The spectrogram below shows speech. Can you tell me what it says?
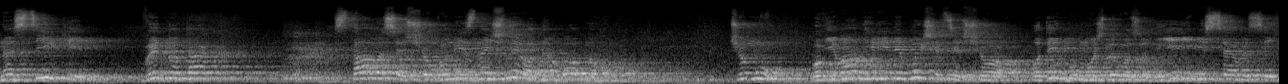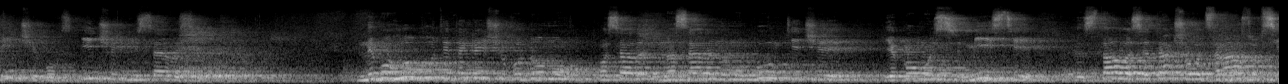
настільки, видно так, сталося, що вони знайшли одне одного. Чому? Бо в Євангелії не пишеться, що один був, можливо, з однієї місцевості, інший був з іншої місцевості. Не могло бути таке, що в одному населеному пункті чи якомусь місті сталося так, що от зразу всі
